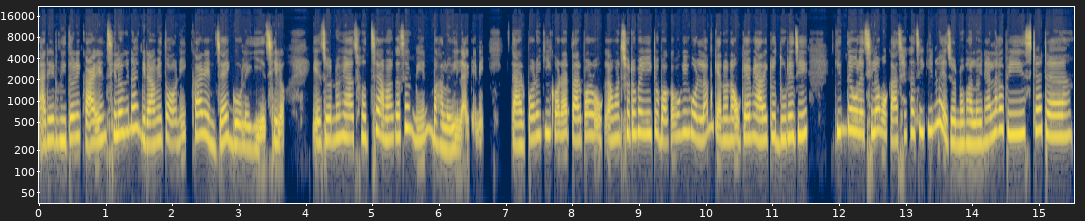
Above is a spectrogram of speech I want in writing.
আর এর ভিতরে কারেন্ট ছিল কি না গ্রামে তো অনেক কারেন্ট যায় গলে গিয়েছিল। এজন্যই আজ হচ্ছে আমার কাছে মেন ভালোই লাগেনি। তারপরে কি করার? তারপর আমার ছোটো ভাইকে একটু বকাবকি করলাম। কেননা ওকে আমি আরেকটু দূরে যেয়ে কিনতে বলেছিলাম। ও কাছাকাছি কিনলো, এজন্য ভালোই। না আল্লাহ হাফিজ, টাটা।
